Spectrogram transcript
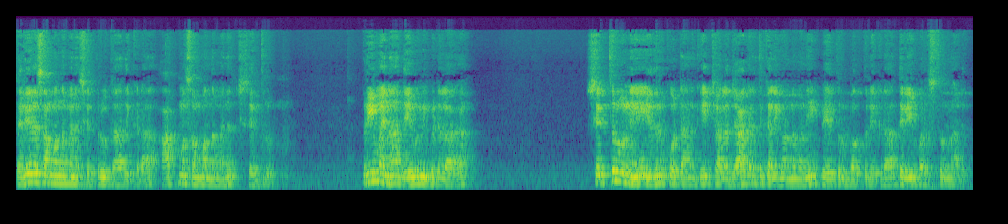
శరీర సంబంధమైన శత్రువు కాదు ఇక్కడ ఆత్మ సంబంధమైన శత్రువు. ప్రియమైన దేవుని బిడ్డలారా శత్రువుని ఎదుర్కోవటానికి చాలా జాగ్రత్త కలిగి ఉండమని పేతురు భక్తుడు ఇక్కడ తెలియపరుస్తున్నాడు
